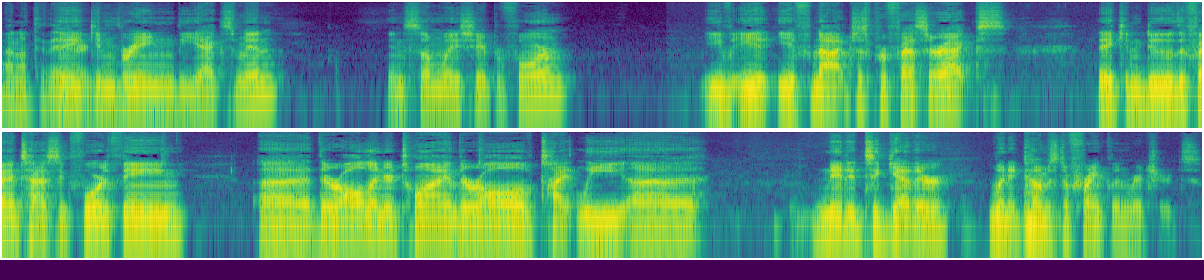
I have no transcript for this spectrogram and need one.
I don't think they, they can you. bring the X Men in some way, shape, or form. If, if not just Professor X, they can do the Fantastic Four thing. Uh, they're all intertwined. They're all tightly uh, knitted together when it comes to Franklin Richards.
